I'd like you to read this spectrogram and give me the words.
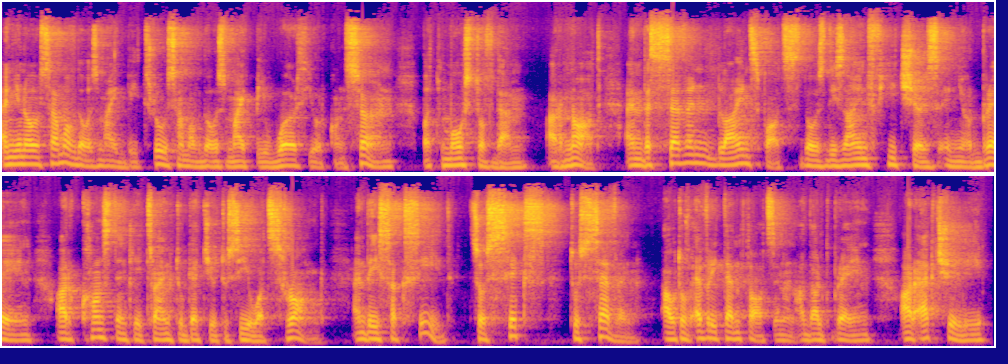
And you know, some of those might be true, some of those might be worth your concern, but most of them are not. And the seven blind spots, those design features in your brain, are constantly trying to get you to see what's wrong. And they succeed. So six to seven out of every 10 thoughts in an adult brain are actually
